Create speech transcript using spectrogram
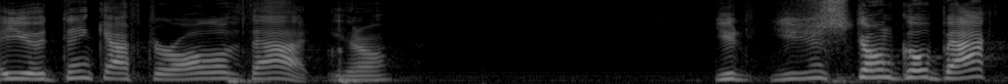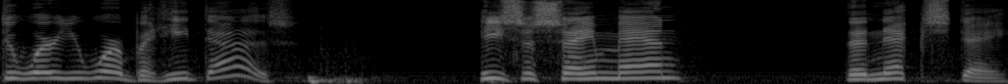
you would think after all of that, you know, you, you just don't go back to where you were, but he does. He's the same man the next day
